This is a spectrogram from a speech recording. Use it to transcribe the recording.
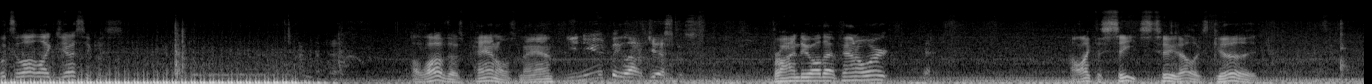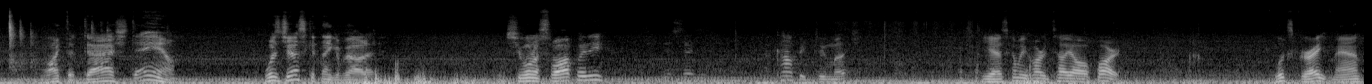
Looks a lot like Jessica's. I love those panels, man. You knew it'd be like Jessica's. Brian do all that panel work? I like the seats too. That looks good. I like the dash. Damn. What's Jessica think about it? She want to swap with you? I copied too much. Yeah, it's gonna be hard to tell y'all apart. Looks great, man.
